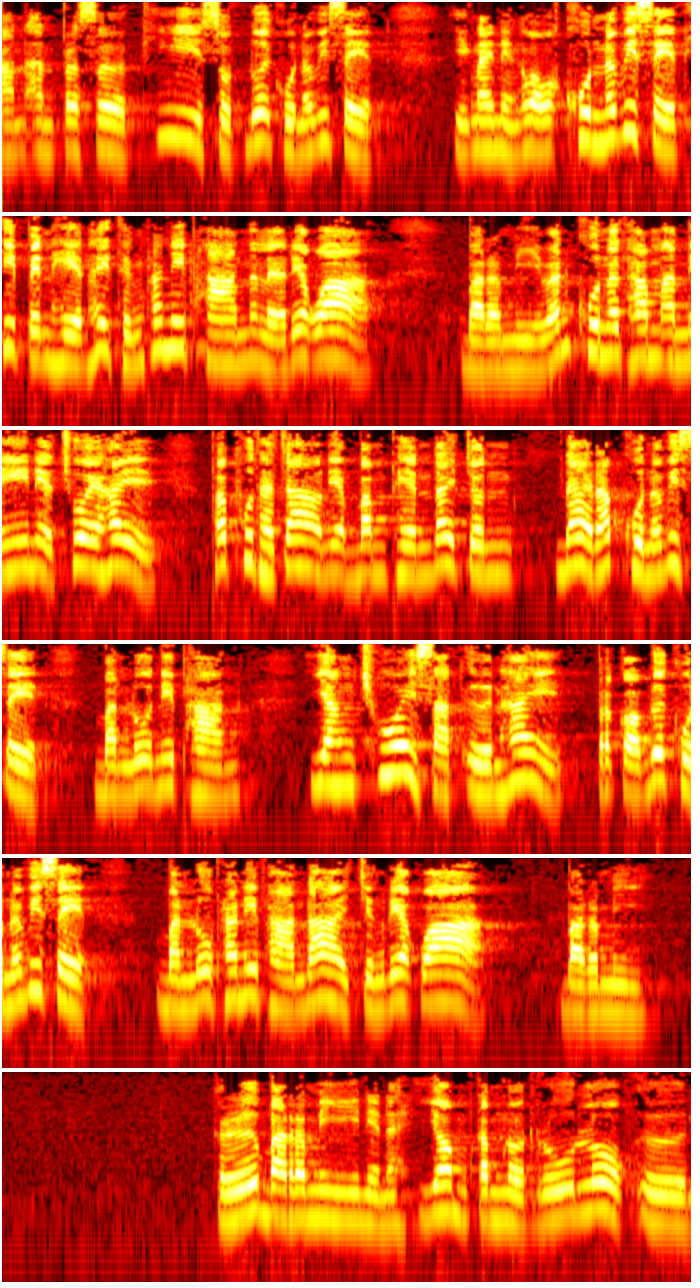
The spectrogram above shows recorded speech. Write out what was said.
านอันประเสริฐที่สุดด้วยคุณวิเศษ อีกในหนึ่งเขาบอกว่าคุณวิเศษที่เป็นเหตุให้ถึงพระนิพพานนั่นแหละเรียกว่าบารมีเพราะคุณธรรมอันนี้เนี่ยช่วยให้พระพุทธเจ้าเนี่ยบำเพ็ญได้จนได้รับคุณวิเศษ บรรลุนิพพาน ยังช่วยสัตว์อื่นให้ประกอบด้วยคุณวิเศษ บรรลุพระนิพพานได้จึงเรียกว่าบารมี หรือบารมีเนี่ยนะย่อมกำหนดรู้โลกอื่น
